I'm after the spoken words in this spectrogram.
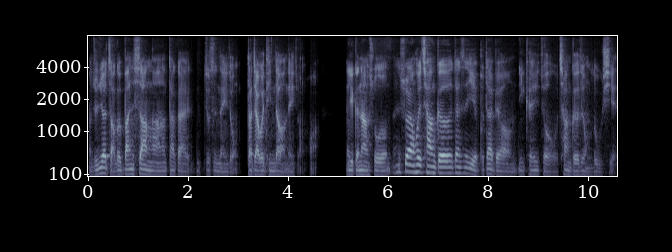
我觉得要找个班上啊，大概就是那种大家会听到的那种话。那就跟他说，虽然会唱歌，但是也不代表你可以走唱歌这种路线。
